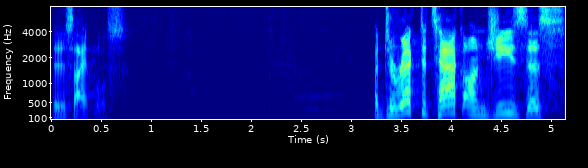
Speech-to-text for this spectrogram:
the disciples. A direct attack on Jesus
